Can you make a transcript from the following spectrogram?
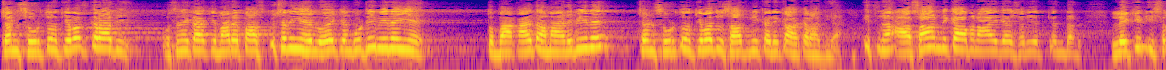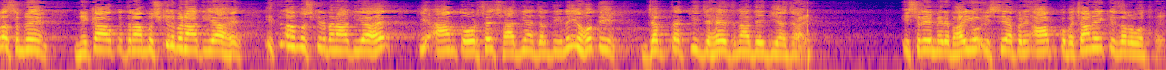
چند صورتوں کے وز کرا دی۔ اس نے کہا کہ ہمارے پاس کچھ نہیں ہے، لوہے کی انگوٹھی بھی نہیں ہے۔ تو باقاعدہ ہمارے بھی نے چند صورتوں کے بعد اس آدمی کا نکاح کرا دیا۔ اتنا آسان نکاح بنایا گیا شریعت کے اندر، لیکن اس رسم نے نکاح کو اتنا مشکل بنا دیا ہے، اتنا مشکل بنا دیا ہے کہ عام طور سے شادیاں جلدی نہیں ہوتی جب تک کہ جہیز نہ دے دیا جائے۔ اس لیے میرے بھائیوں اس سے اپنے آپ کو بچانے کی ضرورت ہے۔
